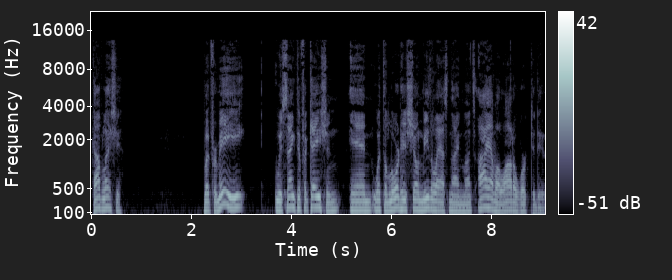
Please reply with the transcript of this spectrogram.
God bless you. But for me, with sanctification and what the Lord has shown me the last nine months, I have a lot of work to do.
